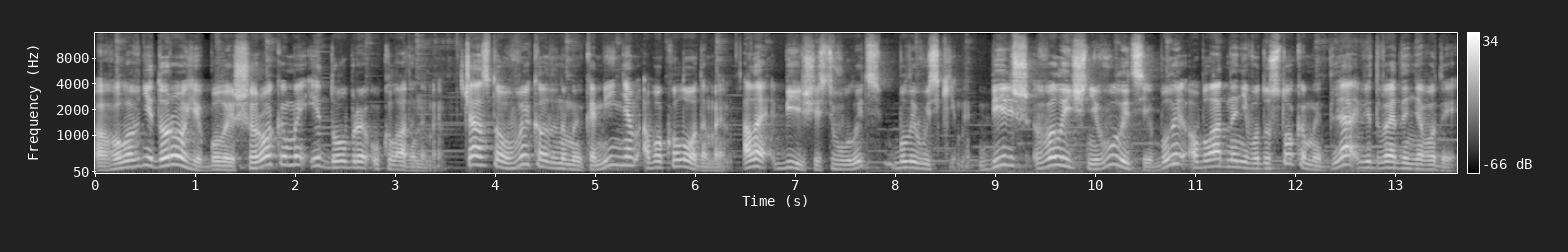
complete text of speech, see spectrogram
Головні дороги були широкими і добре укладеними, часто викладеними камінням або колодами, але більшість вулиць були вузькими. Більш величні вулиці були обладнані водостоками для відведення води,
